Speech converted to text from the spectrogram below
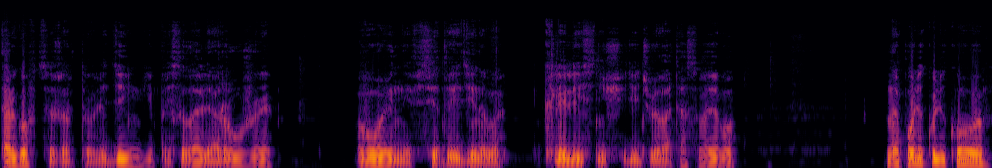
Торговцы жертвовали деньги, присылали оружие, воины все до единого клялись не щадить живота своего. На поле Куликова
